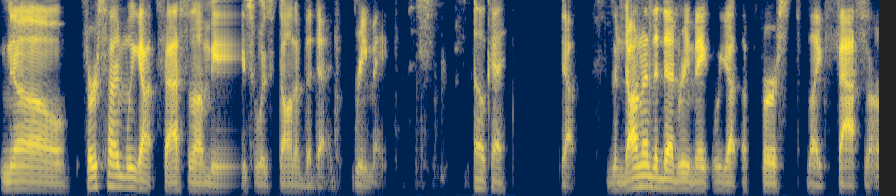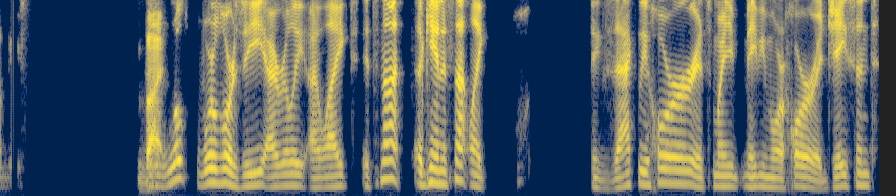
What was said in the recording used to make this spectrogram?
No first time we got fast zombies was dawn of the dead remake Okay. Yeah, the Dawn of the Dead remake, we got the first like fast zombies. But World World War Z, I really I liked. It's not again, it's not like exactly horror. It's may, maybe more horror adjacent,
